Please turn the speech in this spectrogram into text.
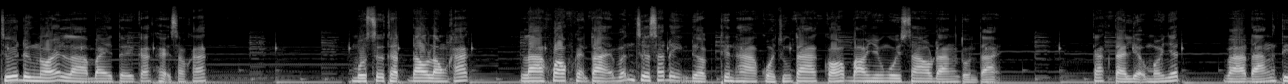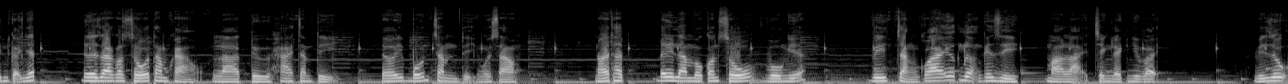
chứ đừng nói là bay tới các hệ sao khác. Một sự thật đau lòng khác là khoa học hiện tại vẫn chưa xác định được thiên hà của chúng ta có bao nhiêu ngôi sao đang tồn tại. Các tài liệu mới nhất và đáng tin cậy nhất đưa ra con số tham khảo là từ 200 tỷ tới 400 tỷ ngôi sao. Nói thật, đây là một con số vô nghĩa, vì chẳng có ai ước lượng cái gì mà lại chênh lệch như vậy. Ví dụ,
